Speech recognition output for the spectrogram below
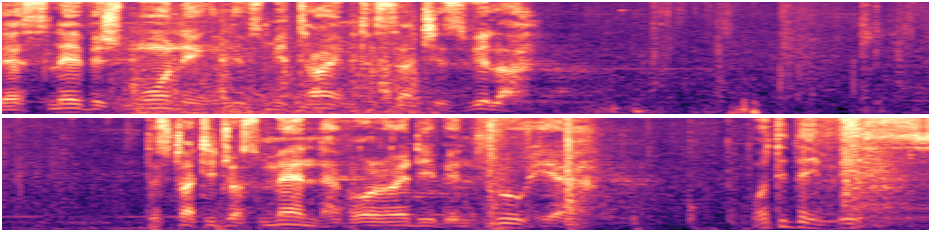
Their slavish mourning leaves me time to search his villa. The Strategos men have already been through here. What did they miss?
